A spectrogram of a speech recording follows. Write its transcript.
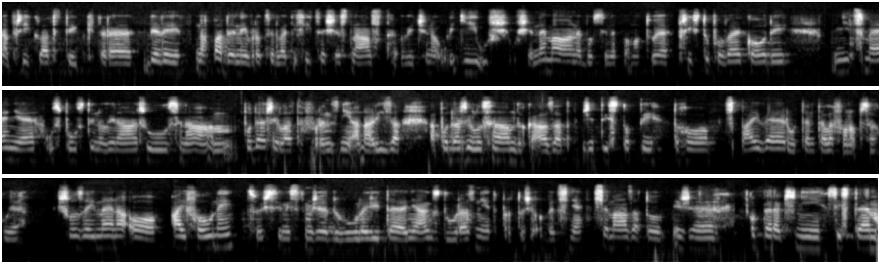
Například ty, které byly napadeny v roce 2016, většina lidí už, už je nemá nebo si nepamatuje přístupové kódy. Nicméně u spousty novinářů se nám podařila ta forenzní analýza a podařilo se nám dokázat, že ty stopy toho spywareu ten telefon obsahuje. Šlo zejména o iPhony, což si myslím, že je důležité nějak zdůraznit, protože obecně se má za to, že operační systém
